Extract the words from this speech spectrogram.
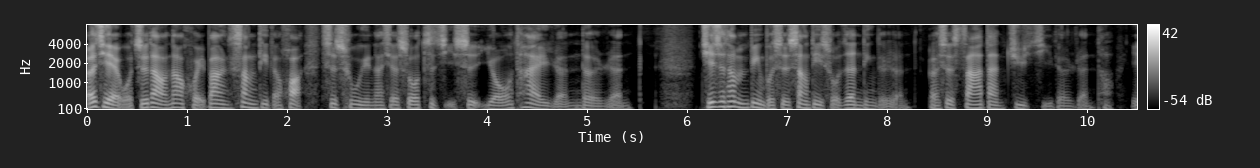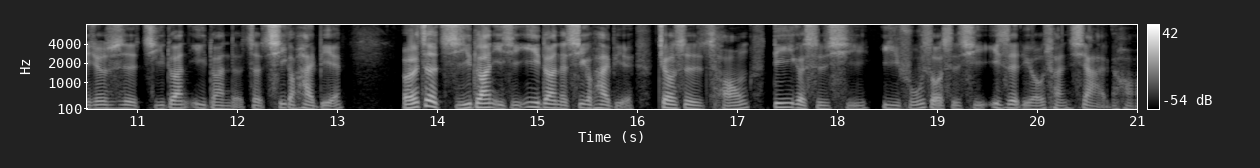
而且我知道那毁谤上帝的话是出于那些说自己是犹太人的人，其实他们并不是上帝所认定的人，而是撒旦聚集的人哈，也就是极端异端的这七个派别。”而这极端以及异端的七个派别，就是从第一个时期以弗所时期一直流传下来的哈，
